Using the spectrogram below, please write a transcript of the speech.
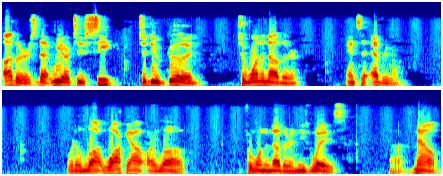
others, that we are to seek to do good to one another and to everyone. We're to walk out our love for one another in these ways. Uh, now,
